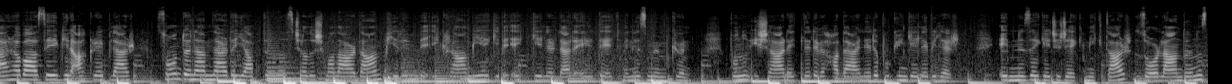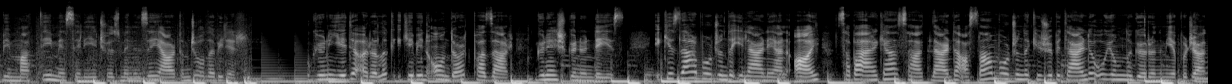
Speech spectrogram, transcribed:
Merhaba sevgili akrepler. Son dönemlerde yaptığınız çalışmalardan prim ve ikramiye gibi ek gelirler elde etmeniz mümkün. Bunun işaretleri ve haberleri bugün gelebilir. Elinize geçecek miktar zorlandığınız bir maddi meseleyi çözmenize yardımcı olabilir. Bugün 7 Aralık 2014 Pazar, Güneş günündeyiz. İkizler Burcu'nda ilerleyen ay, sabah erken saatlerde Aslan Burcu'ndaki Jüpiter'le uyumlu görünüm yapacak.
